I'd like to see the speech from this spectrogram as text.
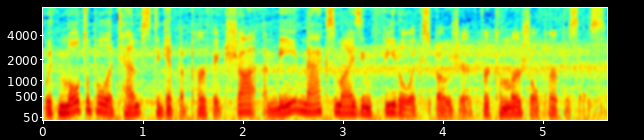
with multiple attempts to get the perfect shot of me maximizing fetal exposure for commercial purposes.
